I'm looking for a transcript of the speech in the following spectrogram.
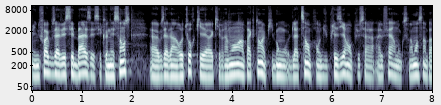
Mais une fois que vous avez ces bases et ces connaissances, euh, vous avez un retour qui est, euh, qui est, vraiment impactant. Et puis bon, au-delà de ça, on prend du plaisir en plus à, le faire. Donc c'est vraiment sympa.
